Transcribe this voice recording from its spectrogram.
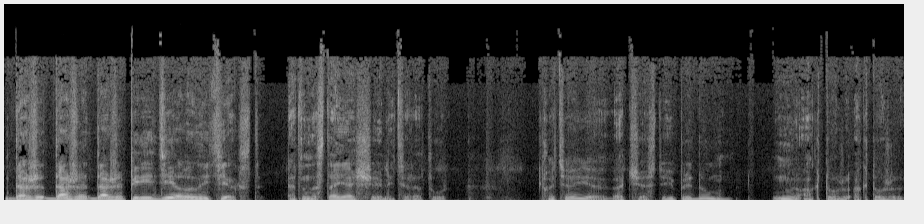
даже, даже, даже переделанный текст – это настоящая литература. Хотя и отчасти и придуман. Ну, а кто же, а кто же,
